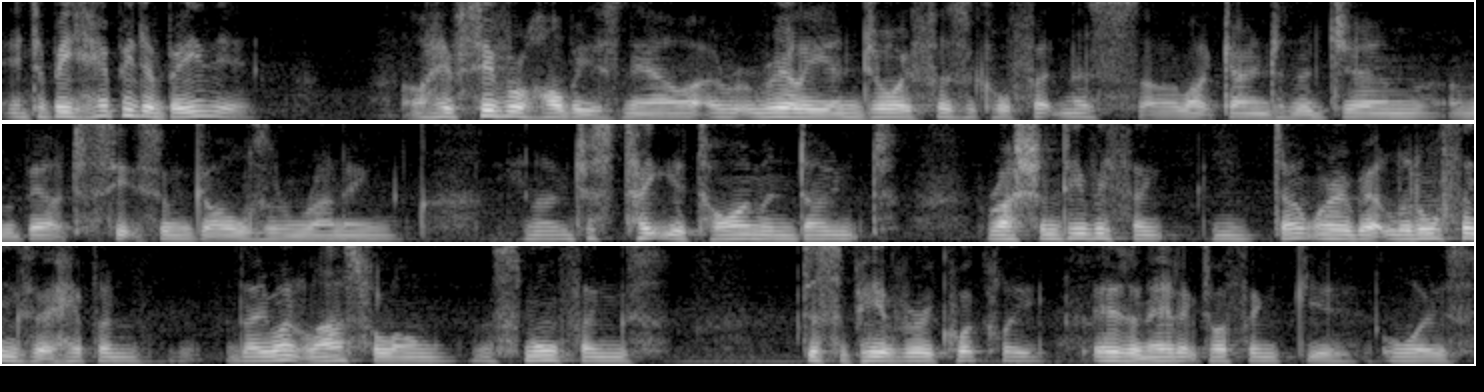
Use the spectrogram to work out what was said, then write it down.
and to be happy to be there. I have several hobbies now. I really enjoy physical fitness. I like going to the gym. I'm about to set some goals in running. You know, just take your time and don't rush into everything. And don't worry about little things that happen. They won't last for long. The small things disappear very quickly. As an addict, I think you always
